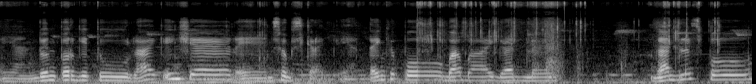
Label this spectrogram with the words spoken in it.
Ayan, don't forget to like and share and subscribe. Ayan, thank you po. Bye-bye. God bless. God bless po.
